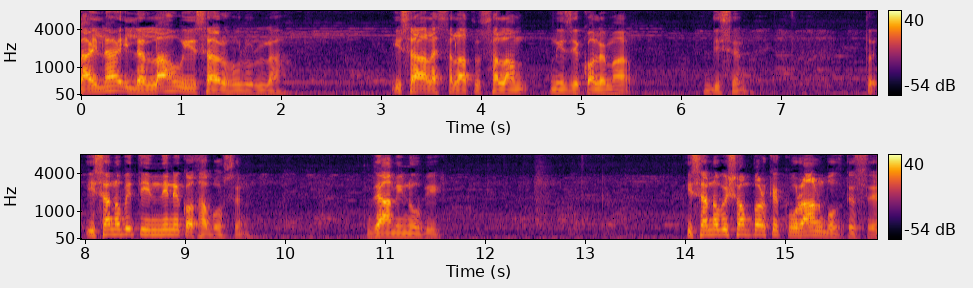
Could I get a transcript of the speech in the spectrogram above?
লাইলা ইল্লাল্লাহ ইসা রহুল্লাহ ঈসা আলাইসাল্লাতুসাল্লাম নিজে কলেমা দিছেন। তো ঈসা নবী তিন দিনে কথা বলছেন যে, আমি নবী। ঈসা নবী সম্পর্কে কোরআন বলতেছে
